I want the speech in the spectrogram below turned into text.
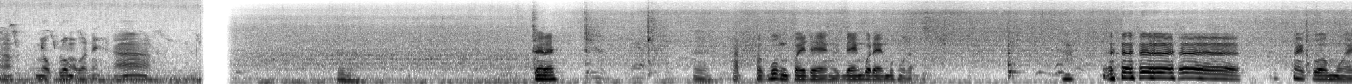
อะ ยกลงก่อนนี่อ่าได้เลยเออผัดผักบุ้งไฟแดงแดงบ่แดงบ่หมดละไม่กลัวหมวย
